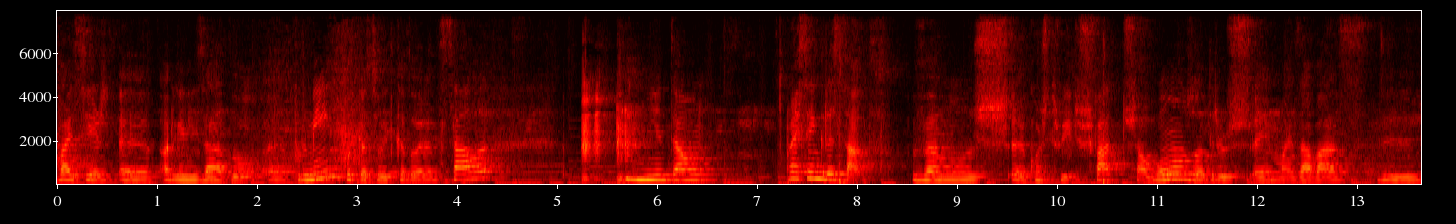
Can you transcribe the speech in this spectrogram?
vai ser uh, organizado uh, por mim, porque eu sou educadora de sala e então vai ser engraçado. Vamos uh, construir os fatos, alguns, outros é mais à base de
